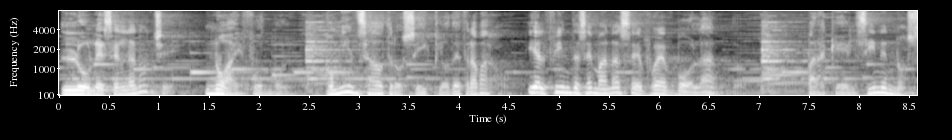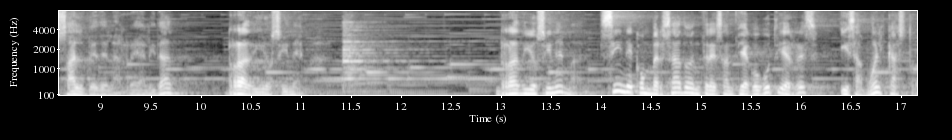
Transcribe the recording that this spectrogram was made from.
Lunes en la noche, no hay fútbol. Comienza otro ciclo de trabajo y el fin de semana se fue volando. Para que el cine nos salve de la realidad, Radio Cinema. Radio Cinema, cine conversado entre Santiago Gutiérrez y Samuel Castro.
